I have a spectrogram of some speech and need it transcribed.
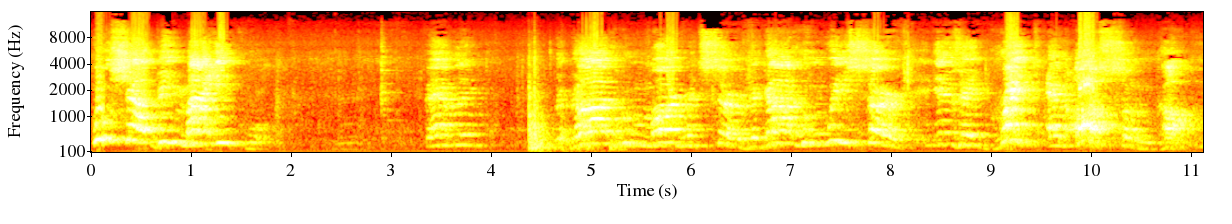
Who shall be my equal? Family, the God whom Margaret served, the God whom we serve, is a great and awesome God.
